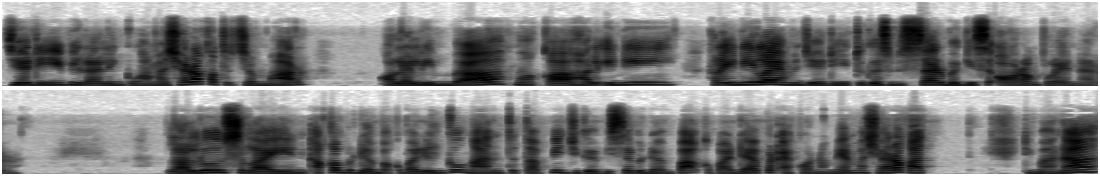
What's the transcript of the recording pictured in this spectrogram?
Jadi, bila lingkungan masyarakat tercemar oleh limbah, maka hal ini hal inilah yang menjadi tugas besar bagi seorang planner. Lalu selain akan berdampak kepada lingkungan, tetapi juga bisa berdampak kepada perekonomian masyarakat. Di mana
